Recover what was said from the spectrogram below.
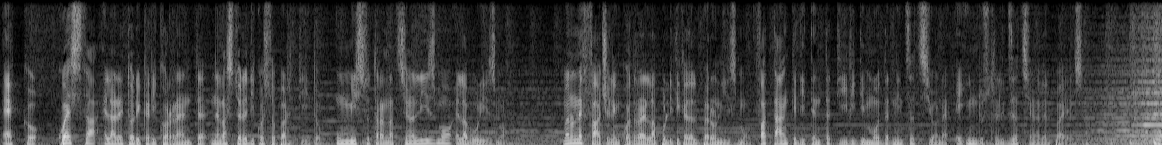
Ecco, questa è la retorica ricorrente nella storia di questo partito, un misto tra nazionalismo e laburismo. Ma non è facile inquadrare la politica del peronismo, fatta anche di tentativi di modernizzazione e industrializzazione del paese.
